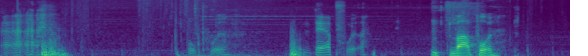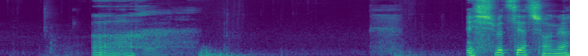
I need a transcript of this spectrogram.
Äh. Wo Pool? Der Pool. Warpol. Ah. Ich schwitze jetzt schon, ja.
